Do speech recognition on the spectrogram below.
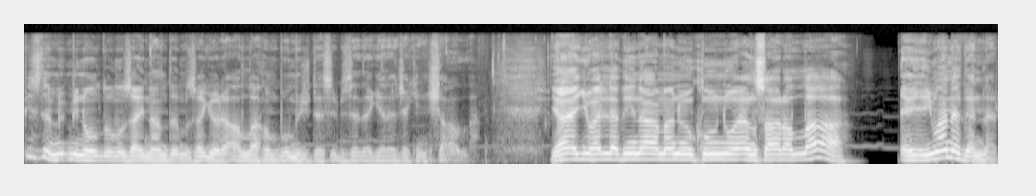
Biz de mümin olduğumuza inandığımıza göre Allah'ın bu müjdesi bize de gelecek inşallah. Ya eyyühellezine amenu kunu ensarallah. Ey iman edenler.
